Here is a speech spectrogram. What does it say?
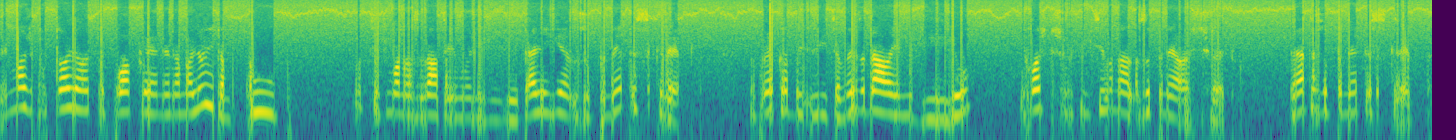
Він може повторювати, поки не намалює там куб. Ну, тут можна задати йому різні дії. Далі є зупинити скрипт. Наприклад, дивіться, ви задали йому дію і хочете, щоб в кінці вона зупинилась швидко. Давайте зупинити скрипт.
